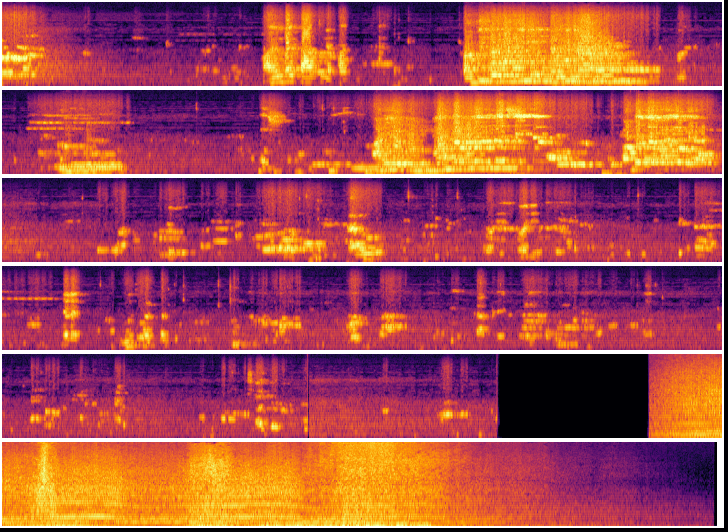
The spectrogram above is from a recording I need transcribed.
आनंद भाई पाच मिनिट पाच आमची सर्वांची गर्दी करा आणि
